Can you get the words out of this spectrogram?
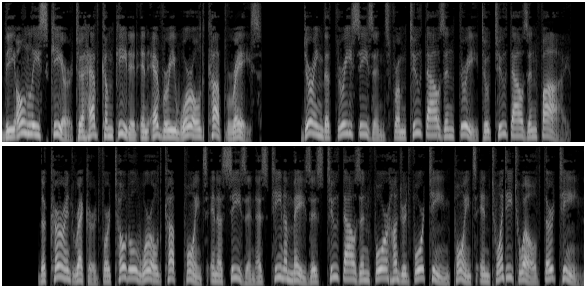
the only skier to have competed in every World Cup race. During the three seasons from 2003 to 2005, the current record for total World Cup points in a season is Tina Maze's 2,414 points in 2012-13,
